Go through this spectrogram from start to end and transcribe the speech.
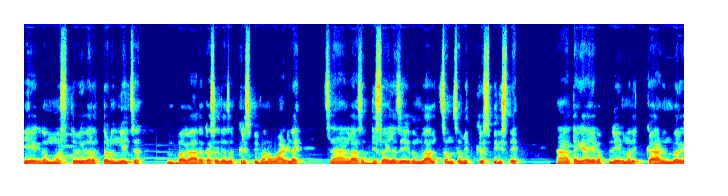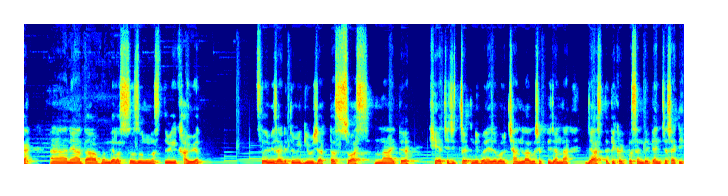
एकदम मस्तपैकी त्याला तळून घ्यायचं. बघा आता कसं त्याचा क्रिस्पीपणा वाढलाय. चांगला असं दिसायलाच एकदम लाल चमचमीत क्रिस्पी दिसते. आता घ्या एका प्लेटमध्ये काढून बरं का. आणि आता आपण त्याला सजून मस्तपैकी खाऊयात. चवीसाठी तुम्ही घेऊ शकता सॉस. नाही तर ह्याच्याची चटणी पण याच्याबरोबर छान लागू शकते ज्यांना जास्त तिखट पसंत आहे त्यांच्यासाठी.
